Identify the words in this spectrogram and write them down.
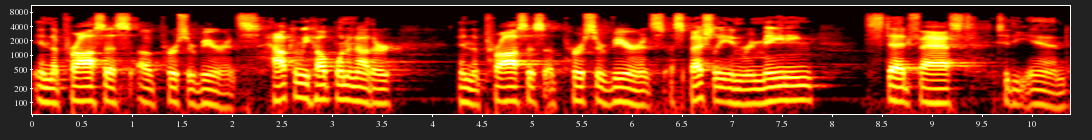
in the process of perseverance? How can we help one another in the process of perseverance, especially in remaining steadfast to the end?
